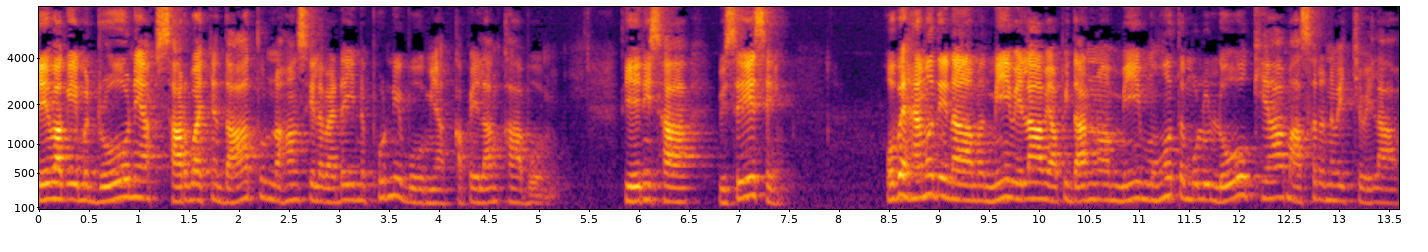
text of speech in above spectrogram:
ඒ වගේම ද්‍රෝණයක් සර්වඥ ධාතුන් වහන්සේලා වැඩඉන්න පුුණ්‍ය භූමියක් අපේ ලංකා භූමි. තිය නිසා විශේසෙන් ඔබ හැම දෙනාම මේ වෙලාව අපි දන්නවා මේ මොහොත මුළු ලෝකයාම අසරණ වෙච්ච වෙලාව.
